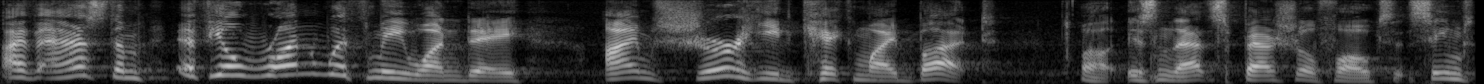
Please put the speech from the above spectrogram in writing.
I've asked him if he'll run with me one day. I'm sure he'd kick my butt. Well, isn't that special, folks? It seems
